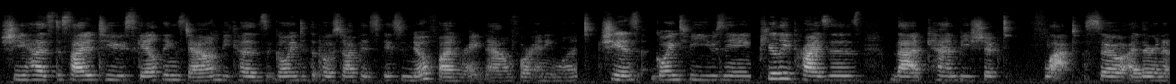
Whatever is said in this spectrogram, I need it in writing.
she has decided to scale things down because going to the post office is no fun right now for anyone. She is going to be using purely prizes that can be shipped flat, so either in an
